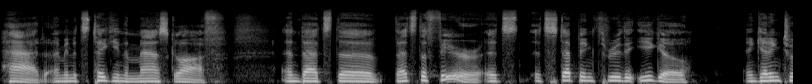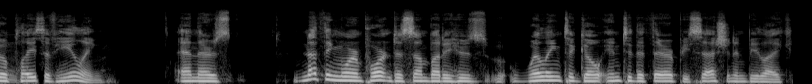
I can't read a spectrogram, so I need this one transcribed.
had. I mean, it's taking the mask off. And that's the that's the fear. It's it's stepping through the ego and getting to a Mm. place of healing. And there's nothing more important to somebody who's willing to go into the therapy session and be like,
